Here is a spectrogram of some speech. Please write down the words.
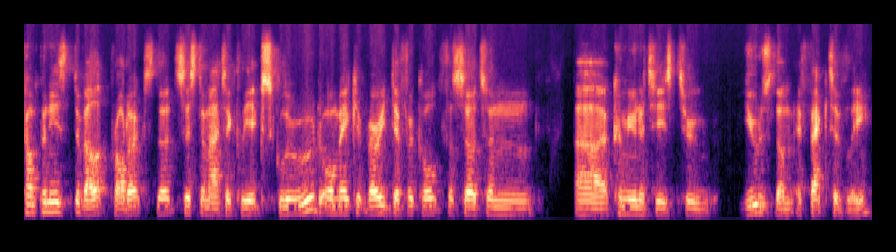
companies develop products that systematically exclude or make it very difficult for certain uh, communities to use them effectively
